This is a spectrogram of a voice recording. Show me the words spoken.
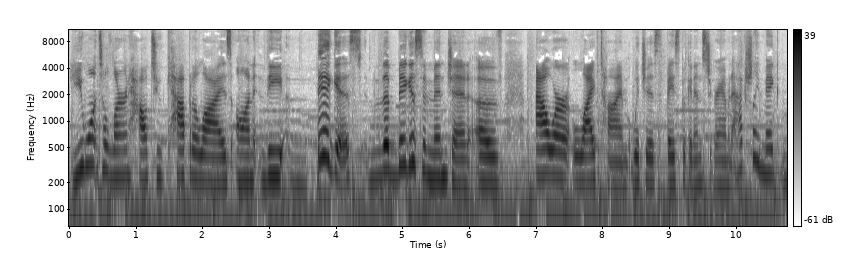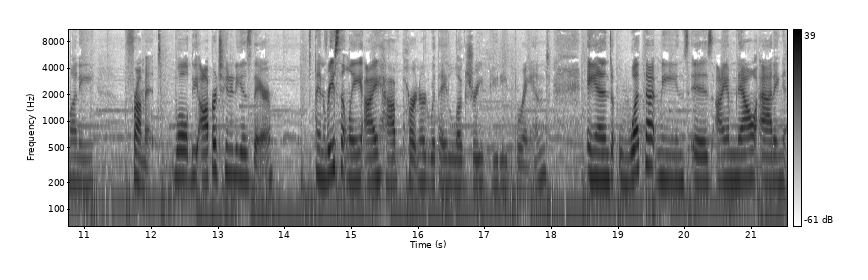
you want to learn how to capitalize on the biggest, the biggest invention of our lifetime, which is Facebook and Instagram, and actually make money from it. Well, the opportunity is there. And recently, I have partnered with a luxury beauty brand. And what that means is I am now adding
